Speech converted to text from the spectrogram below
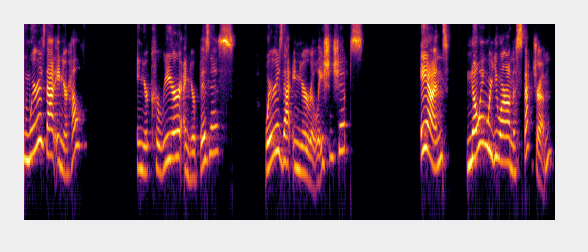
And where is that in your health, in your career and your business? Where is that in your relationships? And knowing where you are on the spectrum,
